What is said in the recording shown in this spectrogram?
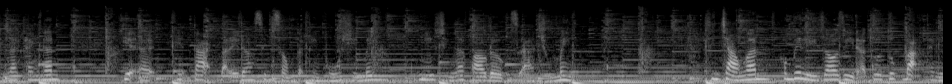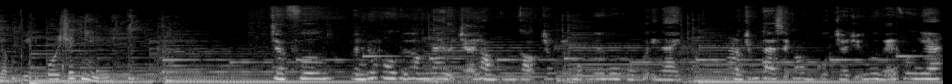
chính là Thanh Ngân. Hiện ờ, hiện tại bạn ấy đang sinh sống tại thành phố Hồ Chí Minh cũng như chính là founder của dự án chúng mình. Xin chào Ngân, không biết lý do gì đã thôi thúc bạn thành lập vị project nhỉ? Chào Phương, mình rất vui vì hôm nay được trải lòng cùng cậu trong chuyên mục Nghe Vui cùng vị này. Mong là chúng ta sẽ có một cuộc trò chuyện vui vẻ Phương nha.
